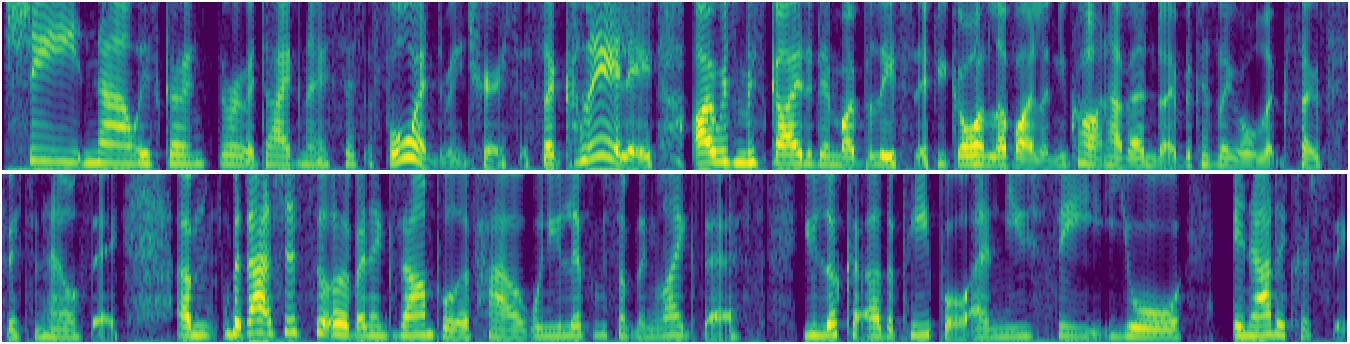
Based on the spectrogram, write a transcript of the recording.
she now is going through a diagnosis for endometriosis. So clearly i was misguided in my beliefs. If you go on love island you can't have endo because they all look so fit and healthy. Um, but that's just sort of an example of how when you live with something like this you look at other people and you see your inadequacy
